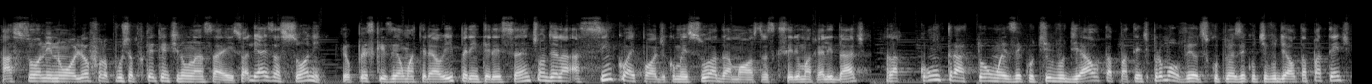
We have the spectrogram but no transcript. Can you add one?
a Sony não olhou e falou: puxa, por que, que a gente não lança isso? Aliás, a Sony, eu pesquisei um material hiper interessante, onde ela, assim que o iPod começou a dar mostras que seria uma realidade, ela contratou um executivo de alta patente, promoveu, desculpe, um executivo de alta patente,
